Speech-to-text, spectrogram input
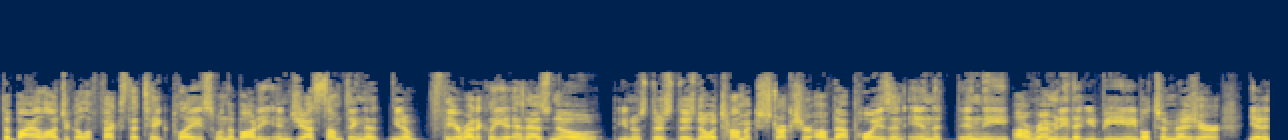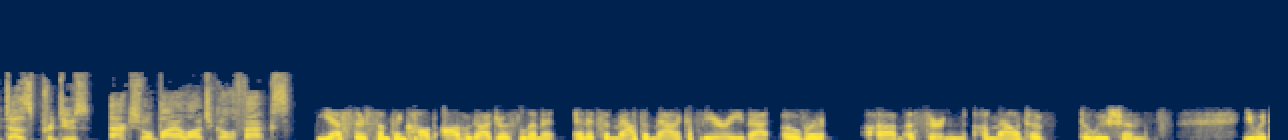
the biological effects that take place when the body ingests something that you know theoretically it has no you know there's there's no atomic structure of that poison in the in the uh, remedy that you'd be able to measure yet it does produce actual biological effects yes there's something called avogadro's limit and it's a mathematic theory that over um, a certain amount of dilutions you would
